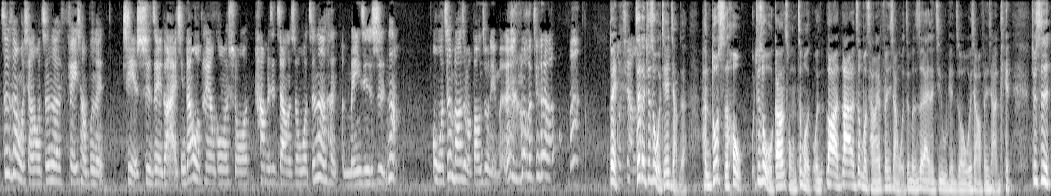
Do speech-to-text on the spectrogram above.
这让我想，我真的非常不能解释这一段爱情。当我朋友跟我说他们是这样的时候，我真的很 amazing，是那，哦，我真的不知道怎么帮助你们。我觉得，对，这个就是我今天讲的。很多时候，就是我刚刚从这么我拉拉了这么长来分享我这么热爱的纪录片之后，我想要分享的点就是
